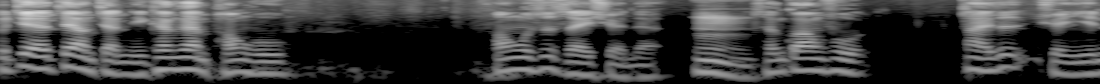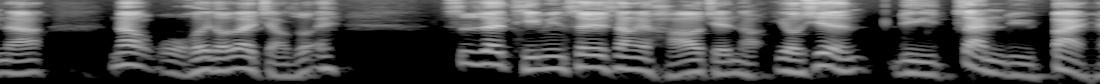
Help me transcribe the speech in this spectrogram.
不见得这样讲。你看看澎湖，澎湖是谁选的？嗯，陈光复，他还是选赢啊。那我回头再讲说，哎，是不是在提名策略上要好好检讨？有些人屡战屡败，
